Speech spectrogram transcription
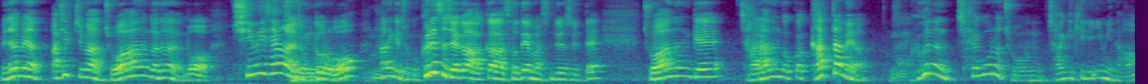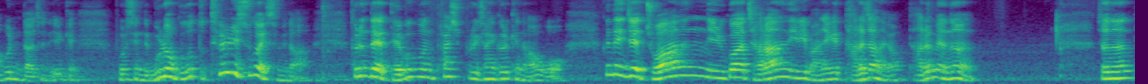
왜냐면 아쉽지만 좋아하는 거는 뭐 취미생활 취미. 정도로 음. 하는 게 좋고 그래서 제가 아까 서두에 말씀드렸을 때 좋아하는 게 잘하는 것과 같다면 네. 그거는 최고로 좋은 자기 길이 이미 나와버린다 저는 이렇게 볼 수 있는데 물론 그것도 틀릴 수가 있습니다 그런데 대부분 80% 이상이 그렇게 나오고 근데 이제 좋아하는 일과 잘하는 일이 만약에 다르잖아요 다르면은 저는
